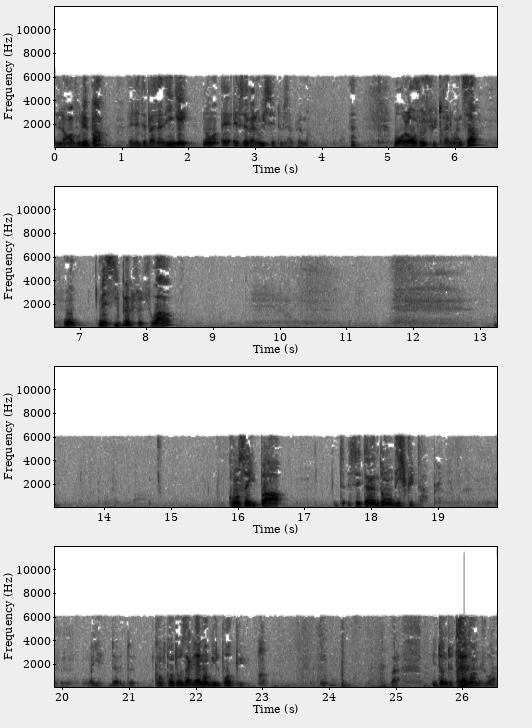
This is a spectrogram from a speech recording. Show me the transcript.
ne l'en voulait pas. Elle n'était pas indignée. Non, elle, s'évanouissait tout simplement. Hein. bon, alors je suis très loin de ça. Hein. mais si peu que ce soit, conseille pas, c'est un don discutable. Vous voyez, de, quant, aux agréments qu'il procure. Voilà. Il donne de très grandes joies.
